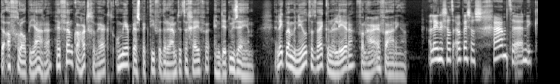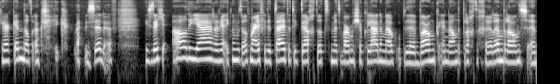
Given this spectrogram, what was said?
De afgelopen jaren heeft Femke hard gewerkt om meer perspectieven de ruimte te geven in dit museum. En ik ben benieuwd wat wij kunnen leren van haar ervaringen. Alleen er zat ook best wel schaamte en ik herken dat ook zeker bij mezelf is dat je al die jaren, ja, ik noem het altijd maar even de tijd dat ik dacht dat met warme chocolademelk op de bank en dan de prachtige Rembrandts. En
